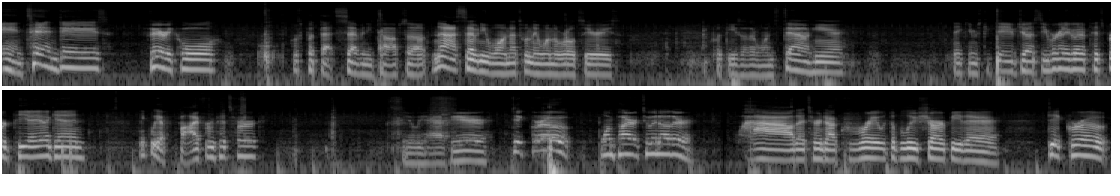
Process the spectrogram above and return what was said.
in 10 days. Very cool. Let's put that 70 Topps up. Nah, 71. That's when they won the World Series. Put these other ones down here. Thank you, Mr. Dave Giusti. We're going to go to Pittsburgh, PA again think we have five from Pittsburgh. Let's see what we have here. Dick Groat, one pirate to another. Wow, that turned out great with the blue Sharpie there. Dick Groat,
